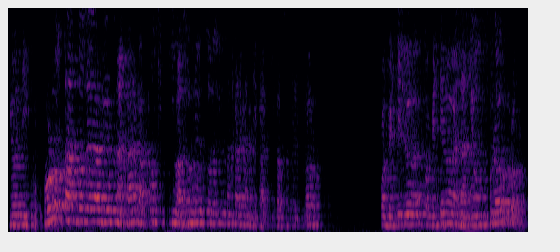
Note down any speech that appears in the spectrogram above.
iónico. Por lo tanto, debe haber una carga positiva sobre el sodio y una carga negativa sobre el cloro, convirtiéndolo, en anión cloruro.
